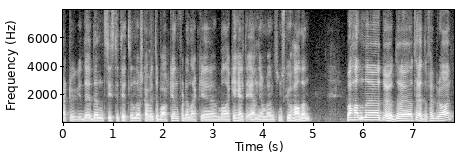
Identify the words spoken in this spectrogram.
hertug, det, den siste tittelen der skal vi tilbake igjen, for er ikke, man er ikke helt enig om hvem som skulle ha den. Men han eh, døde 3. februar,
